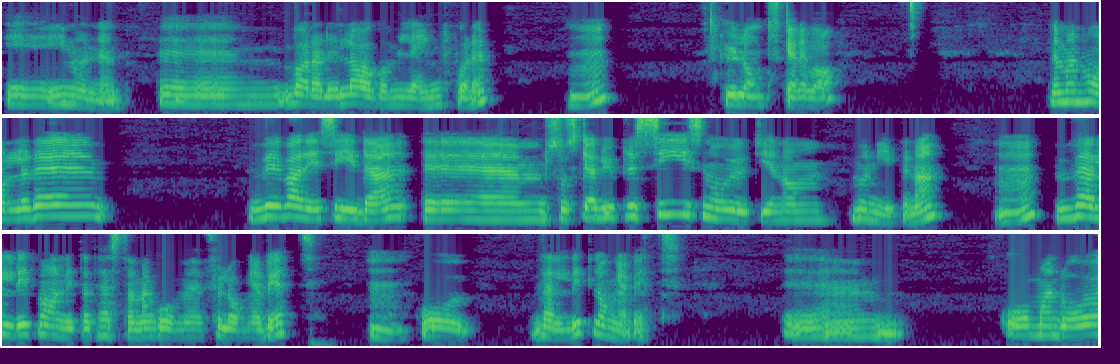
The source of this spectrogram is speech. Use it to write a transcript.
i, i munnen. Eh, bara det är lagom längd på det. Mm. Hur långt ska det vara? När man håller det vid varje sida eh, så ska det ju precis nå ut genom mungiporna. Mm. Väldigt vanligt att hästarna går med för långa bett. Mm. Och väldigt långa bett. Eh, och om man då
